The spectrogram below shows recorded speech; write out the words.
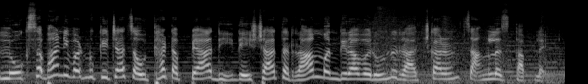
लोकसभा निवडणुकीच्या चौथ्या टप्प्याआधी देशात राम मंदिरावरून राजकारण चांगलंच तापलंय.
